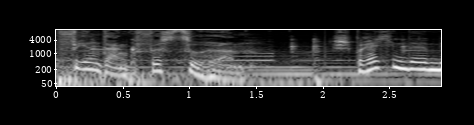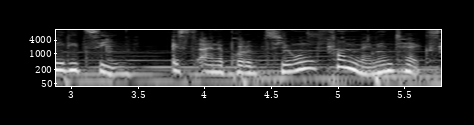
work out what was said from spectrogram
Vielen Dank fürs Zuhören. Sprechende Medizin ist eine Produktion von Men in Text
